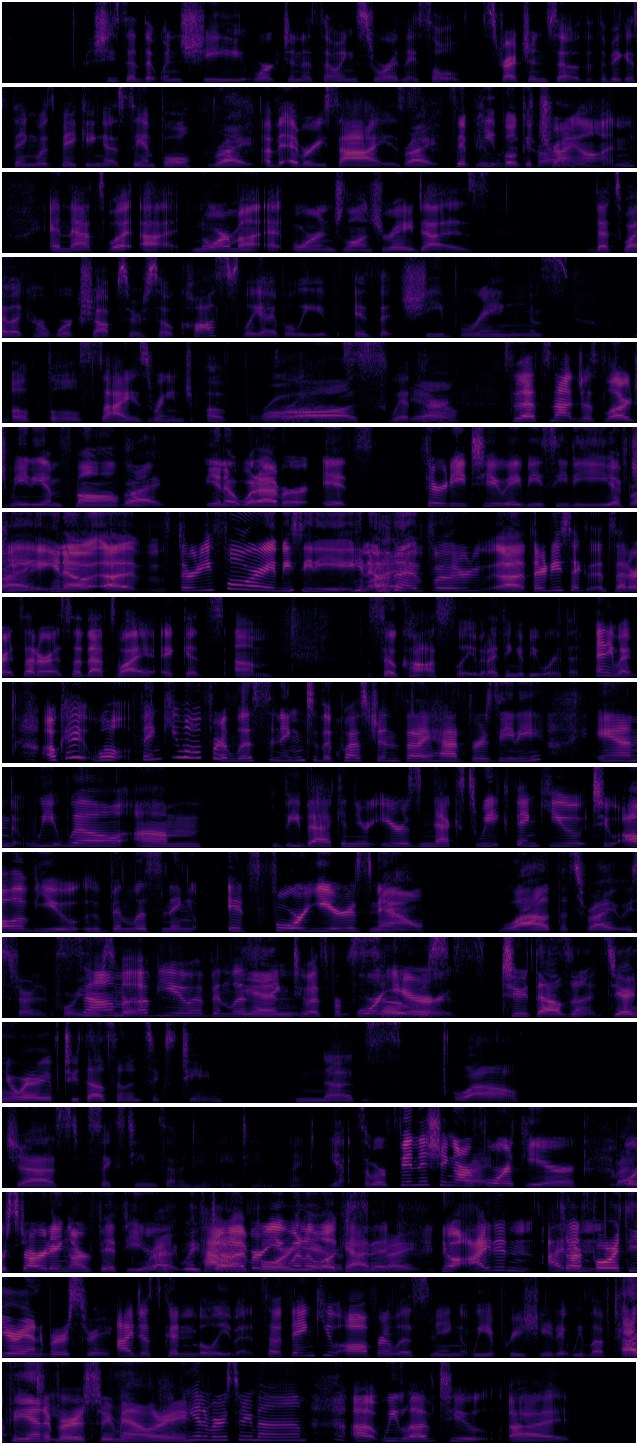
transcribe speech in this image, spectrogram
she said that when she worked in a sewing store and they sold stretch and sew, that the biggest thing was making a sample Right. of every size Right. that people could try on. And that's what uh, Norma at Orange Lingerie does. That's why like her workshops are so costly, I believe, is that she brings a full size range of bras, Bras with yeah. her. So that's not just large, medium, small, Right. you know, whatever. It's 32 A B C D E F G, Right. you know, uh 34 A B C D, you know, Right. for uh 36 et cetera, et cetera. So that's why it gets um so costly, but I think it'd be worth it. Anyway, okay, well, thank you all for listening to the questions that I had for ZD, and we will um be back in your ears next week. Thank you to all of you who've been listening. It's 4 years now. Wow, that's right. We started four years Some of you have been listening And to us for 4 so years. 2000 January of 2016. Nuts. Wow. just 16, 17, 18, 19. Yeah. So we're finishing our Right. fourth year Right. or starting our fifth year. right. We've however done four you want to look at it. Right. No, I didn't I It's our didn't our fourth year anniversary. I just couldn't believe it. So thank you all for listening. We appreciate it. We love talking Happy to you. Happy anniversary, Mallory. Happy anniversary, mom. Uh, we love to uh,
